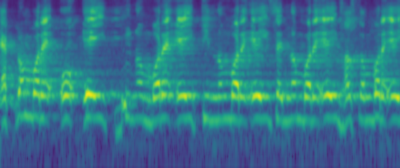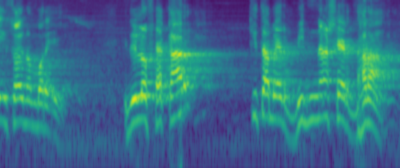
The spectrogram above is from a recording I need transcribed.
এক নম্বরে ও এই, দুই নম্বরে এই, তিন নম্বরে এই, চার নম্বরে এই, পাঁচ নম্বরে এই, ছয় নম্বরে এই। এটি হলো ফেকার কিতাবের বিন্যাসের ধারা।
